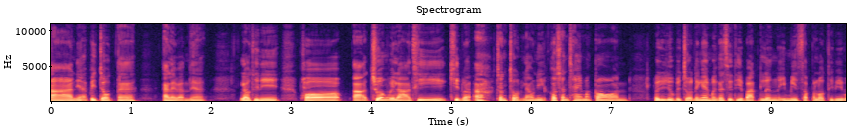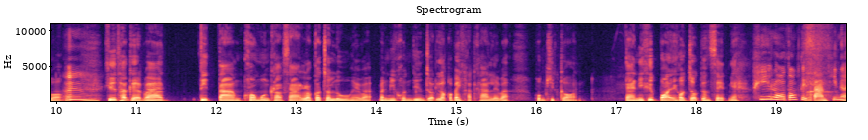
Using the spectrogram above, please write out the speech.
ตาเนี้ยไปจดนะ อะไรแบบเนี้ย แล้วทีนี้พออ่าช่วงเวลาที่คิดว่าอะฉันจดแล้วนี่ก็ฉันใช้มาก่อน แล้วอยู่ๆไปจดได้ไงเหมือนกับสิทธิบัตรเรื่องอิมิสับปะรดที่พี่บอกอืมคือถ้าเกิดว่าติดตามข้อมูลข่าวสารเราก็จะรู้ไงว่า มันมีคนยื่นจดเราก็ไปคัดค้านเลยว่า ผมคิดก่อน แต่อันนี่คือปล่อยให้เขาจดจนเสร็จไงพี่เราต้องติดตามที่ไหน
